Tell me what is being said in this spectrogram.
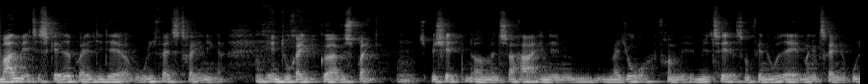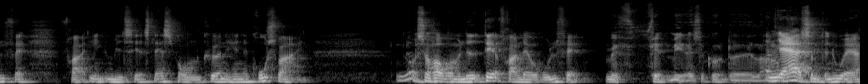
meget mere til skade på alle de der rullefaldstræninger, mm. end du rent gør ved spring. Mm. Specielt når man så har en øh, major fra militæret, som finder ud af, at man kan træne rullefald fra en af militærets lastvogne kørende hen ad grusvejen. Og så hopper man ned derfra og laver rullefald. Med 5 meter i sekundet, eller? Ja, som det nu er.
